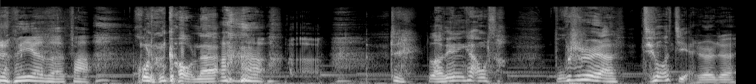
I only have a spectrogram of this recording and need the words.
什么意思？操！糊弄狗呢？这老丁一看，我操，不是啊！听我解释，这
